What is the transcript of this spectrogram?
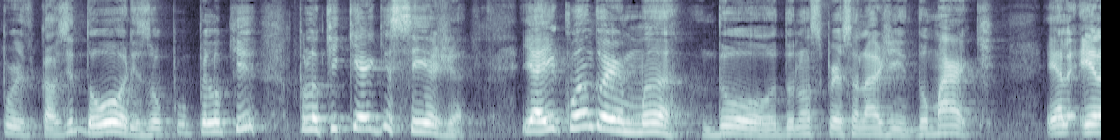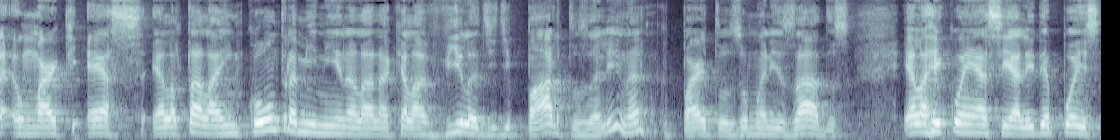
por causa de dores ou por, pelo, que, pelo que quer que seja. E aí, quando a irmã do, do nosso personagem, do Mark, ela, ela, o Mark S, ela tá lá, encontra a menina lá naquela vila de, de partos ali, né? Partos humanizados. Ela reconhece ela e depois,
